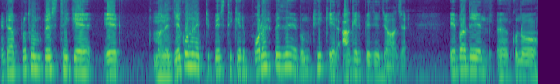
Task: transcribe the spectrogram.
এটা প্রথম পেজ থেকে এর মানে যে কোনো একটি পেজ থেকে এর পরের পেজে এবং ঠিক এর আগের পেজে যাওয়া যায়। এবাদের আহ, কোনো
